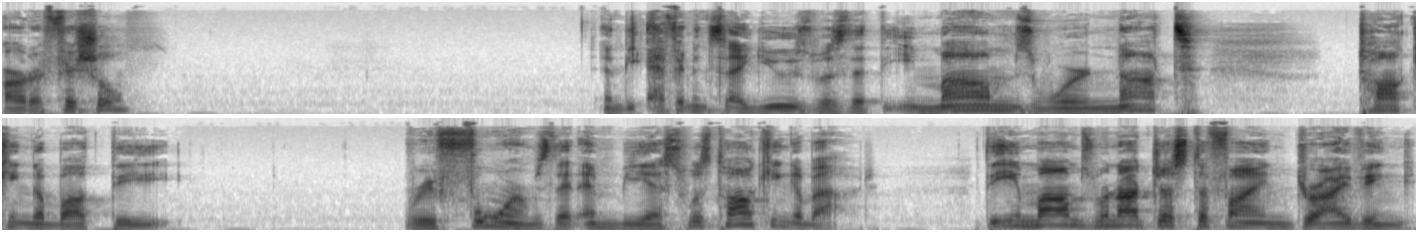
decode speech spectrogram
artificial, and the evidence I used was that the Imams were not talking about the reforms that MBS was talking about. The Imams were not justifying driving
